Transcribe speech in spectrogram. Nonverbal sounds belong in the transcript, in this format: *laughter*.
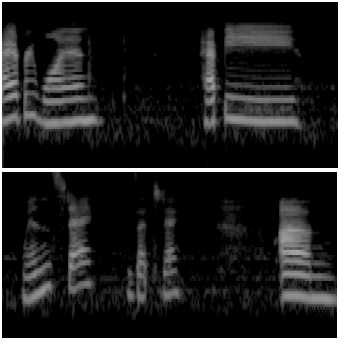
Hi everyone. Happy Wednesday. Is that today? Um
